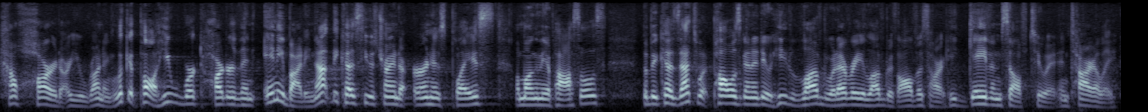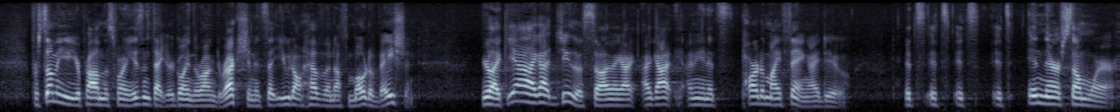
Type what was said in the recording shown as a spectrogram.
How hard are you running? Look at Paul. He worked harder than anybody, not because he was trying to earn his place among the apostles, but because that's what Paul was going to do. He loved whatever he loved with all of his heart. He gave himself to it entirely. For some of you, your problem this morning isn't that you're going the wrong direction, it's that you don't have enough motivation. You're like, yeah, I got Jesus, so I mean, I, I got, I mean, it's part of my thing, I do. It's, it's, it's, it's in there somewhere,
